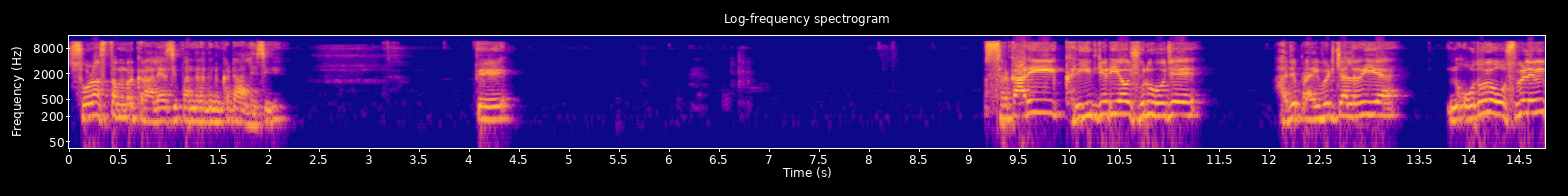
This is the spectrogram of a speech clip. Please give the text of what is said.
16 ਸਤੰਬਰ ਕਰਾ ਲਿਆ ਸੀ 15 ਦਿਨ ਘਟਾ ਲਏ ਸੀਗੇ। ਤੇ ਸਰਕਾਰੀ ਖਰੀਦ ਜਿਹੜੀ ਆ ਉਹ ਸ਼ੁਰੂ ਹੋ ਜੇ। ਹਜੇ ਪ੍ਰਾਈਵੇਟ ਚੱਲ ਰਹੀ ਹੈ। ਉਦੋਂ ਵੀ ਉਸ ਵੇਲੇ ਵੀ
